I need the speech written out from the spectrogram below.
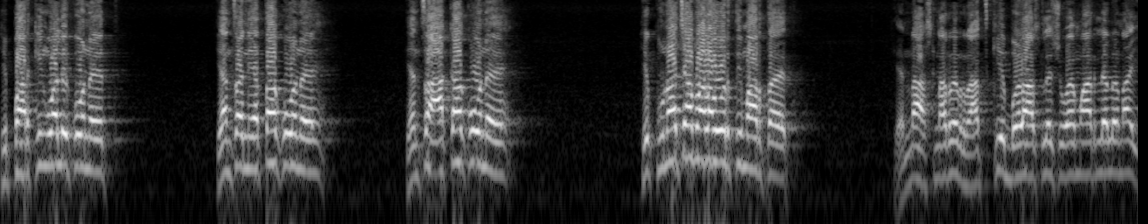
हे पार्किंगवाले कोण आहेत? यांचा नेता कोण आहे? यांचा आका कोण आहे? हे कुणाच्या बळावरती मारतायत? यांना असणारं राजकीय बळ असल्याशिवाय मारलेलं नाही.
